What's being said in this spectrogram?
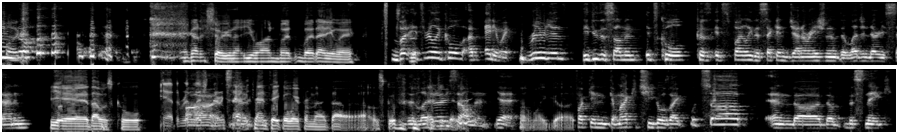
No. I gotta show you that you on, but but anyway. But it's really cool. Um, anyway, reunions, they do the summon. It's cool because it's finally the second generation of the legendary Sannin. Yeah, that was cool. Yeah, the Uh, legendary yeah. Saiyan. I can't take away from that. That, that was cool. The legendary Salmon. Yeah. Oh my god. Fucking Gamakichi goes like, what's up? And uh, the the snake,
